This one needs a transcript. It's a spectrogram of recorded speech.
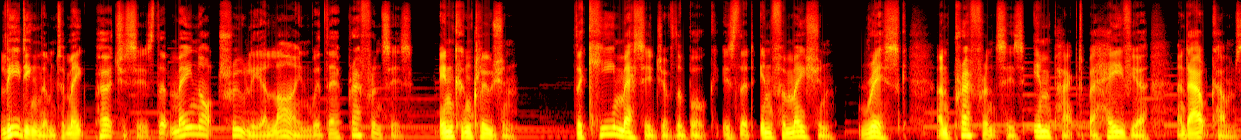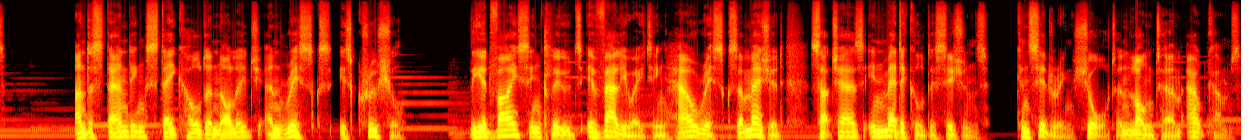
leading them to make purchases that may not truly align with their preferences. In conclusion, the key message of the book is that information, risk, and preferences impact behavior and outcomes. Understanding stakeholder knowledge and risks is crucial the advice includes evaluating how risks are measured, such as in medical decisions, considering short and long-term outcomes.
